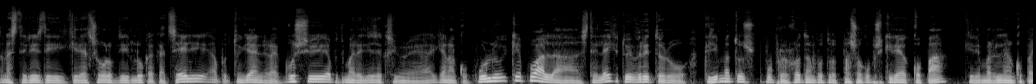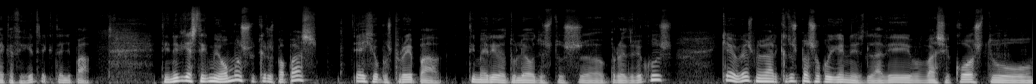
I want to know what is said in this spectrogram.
να στηρίζεται η κυρία Τσόγλου από τη Λούκα Κατσέλη, από τον Γιάννη Ραγκούση, από τη Μαριλίζα Γιανακοπούλου και από άλλα στελέχη του ευρύτερου κλίματος που προερχόταν από το Πασοκό, η κυρία Κοπά, κυρία Μαριλίνα Κοπά, η καθηγήτρια κτλ. Την ίδια στιγμή όμως ο κύριος Παπάς έχει, όπως προείπα, τη μερίδα του λέοντος στου ε, προεδρικούς και βεβαίως με αρκετούς πασοκογενείς. Δηλαδή, βασικός του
